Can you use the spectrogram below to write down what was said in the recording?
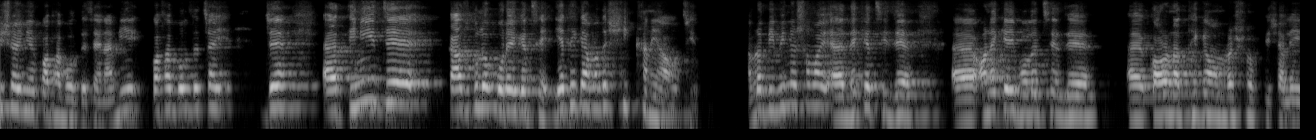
বিষয় নিয়ে কথা বলতে চাই না। আমি কথা বলতে চাই যে তিনি যে কাজগুলো করে গেছে, এ থেকে আমাদের শিক্ষা নেওয়া উচিত। আমরা বিভিন্ন সময় দেখেছি যে অনেকেই বলেছে যে করোনার থেকেও আমরা শক্তিশালী।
